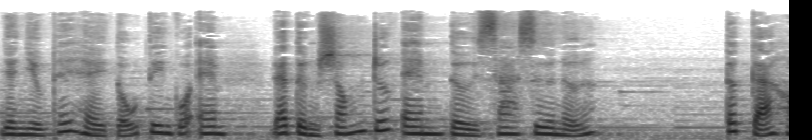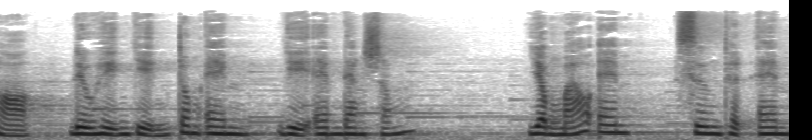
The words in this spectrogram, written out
và nhiều thế hệ tổ tiên của em đã từng sống trước em từ xa xưa nữa. Tất cả họ đều hiện diện trong em vì em đang sống. Dòng máu em, xương thịt em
